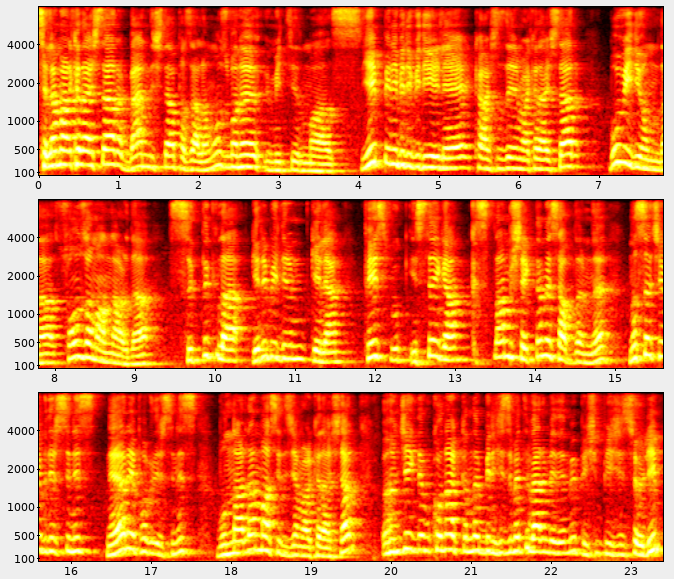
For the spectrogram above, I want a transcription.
Selam arkadaşlar, ben dijital pazarlama uzmanı Ümit Yılmaz. Yepyeni bir video ile karşınızdayım arkadaşlar. Bu videomda son zamanlarda sıklıkla geri bildirim gelen Facebook, Instagram kısıtlanmış reklam hesaplarını nasıl açabilirsiniz, neler yapabilirsiniz bunlardan bahsedeceğim arkadaşlar. Öncelikle bu konu hakkında bir hizmeti vermediğimi peşin peşin söyleyeyim.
